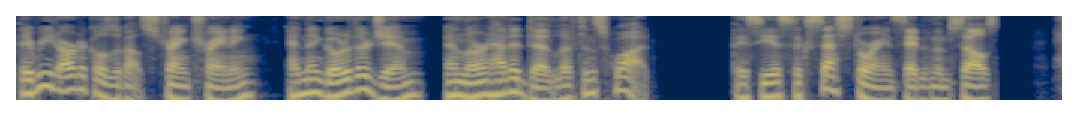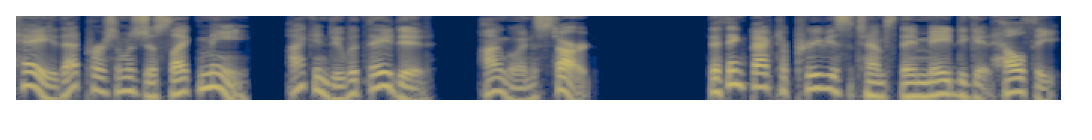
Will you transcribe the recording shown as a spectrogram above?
They read articles about strength training and then go to their gym and learn how to deadlift and squat. They see a success story and say to themselves, hey, that person was just like me. I can do what they did. I'm going to start. They think back to previous attempts they made to get healthy,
